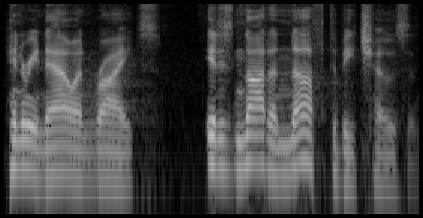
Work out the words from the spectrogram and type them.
Henry Nouwen writes, It is not enough to be chosen.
